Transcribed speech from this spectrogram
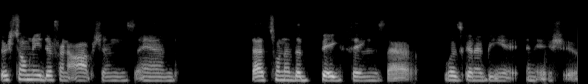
there's so many different options. And that's one of the big things that was going to be an issue.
